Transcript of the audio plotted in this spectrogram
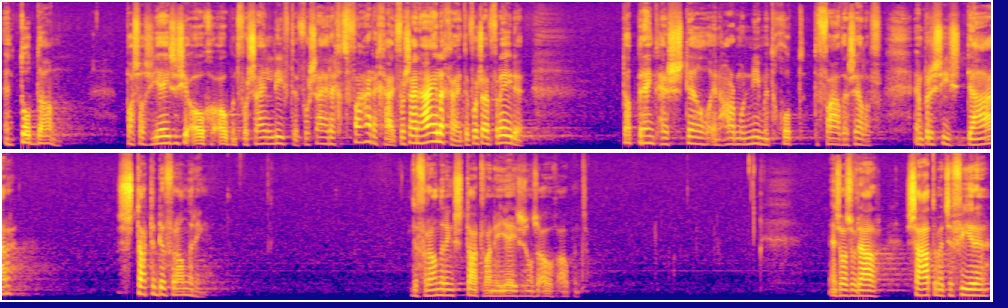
En tot dan, pas als Jezus je ogen opent voor zijn liefde, voor zijn rechtvaardigheid, voor zijn heiligheid en voor zijn vrede, dat brengt herstel en harmonie met God, de Vader zelf. En precies daar startte de verandering. De verandering start wanneer Jezus onze ogen opent. En zoals we daar zaten met z'n vieren,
